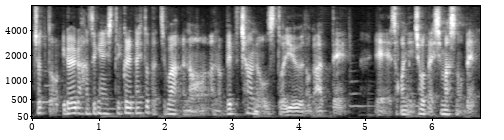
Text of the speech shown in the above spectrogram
ちょっといろいろ発言してくれた人たちは、あの、あの、VIP Channels というのがあって、えー、そこに招待しますので、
